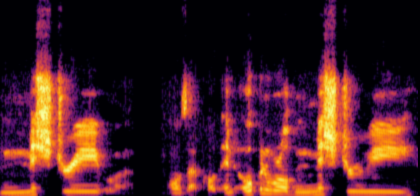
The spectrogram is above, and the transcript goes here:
mystery. What was that called? An open world mystery.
